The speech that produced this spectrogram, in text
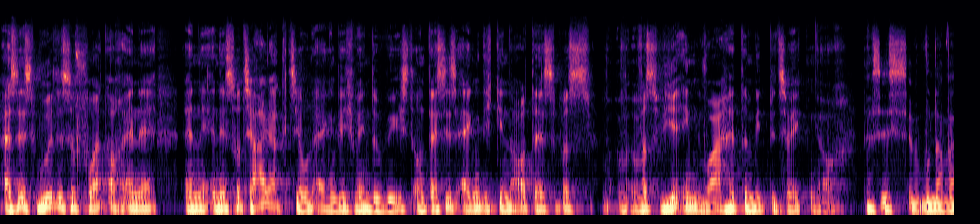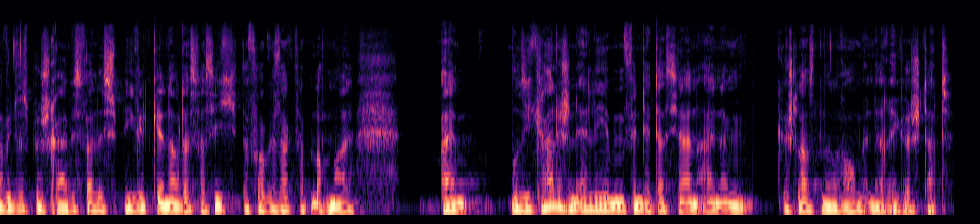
Also es wurde sofort auch eine, eine, eine soziale Aktion eigentlich, wenn du willst. Und das ist eigentlich genau das, was, was wir in Wahrheit damit bezwecken auch. Das ist wunderbar, wie du es beschreibst, weil es spiegelt genau das, was ich davor gesagt habe, nochmal. Beim musikalischen Erleben findet das ja in einem geschlossenen Raum in der Regel statt.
